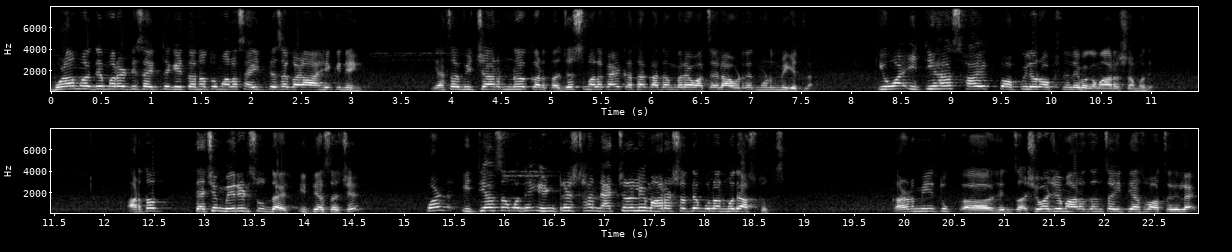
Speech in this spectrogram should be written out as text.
मुळामध्ये मराठी साहित्य घेताना तो मला साहित्याचा गळा आहे की नाही याचा विचार न करता जस्ट मला काय कथा कादंबऱ्या वाचायला आवडतात म्हणून मी घेतला. किंवा इतिहास हा एक पॉप्युलर ऑप्शनल आहे बघा महाराष्ट्रामध्ये. अर्थात त्याचे मेरिटसुद्धा आहेत इतिहासाचे. पण इतिहासामध्ये इंटरेस्ट हा नॅचरली महाराष्ट्रातल्या मुलांमध्ये असतोच. कारण मी तू ह्यांचा शिवाजी महाराजांचा इतिहास वाचलेला आहे.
